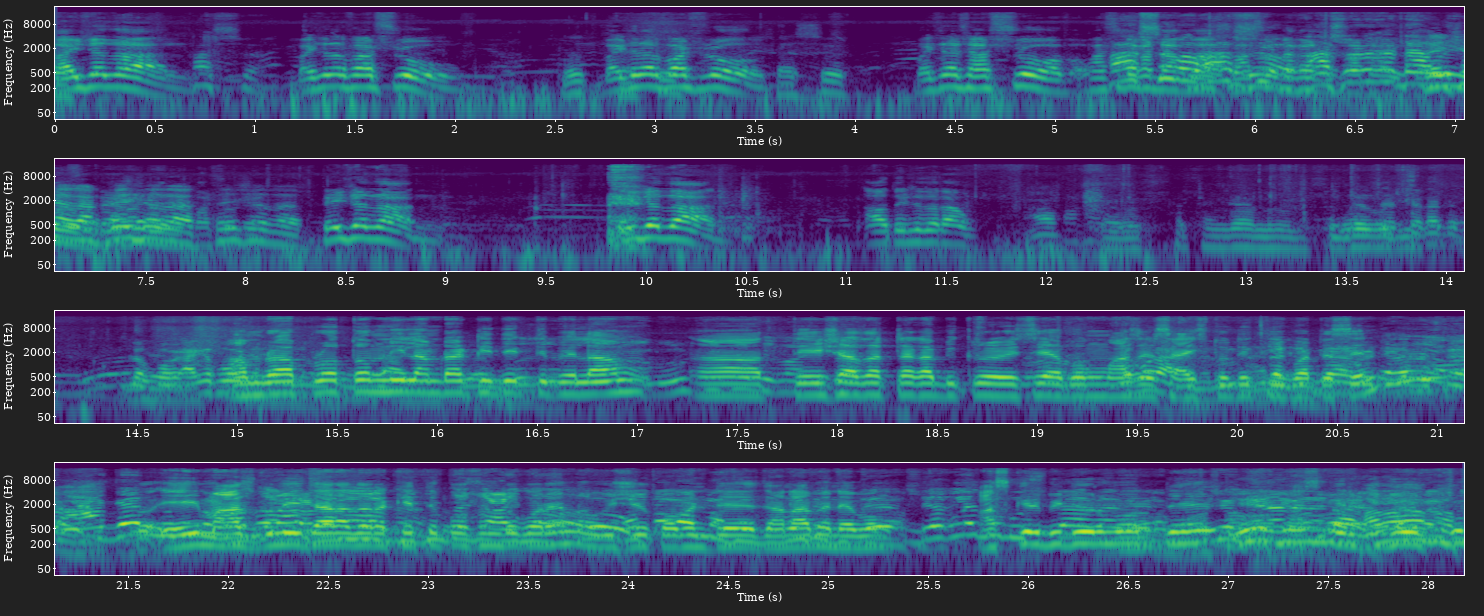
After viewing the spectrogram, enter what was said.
বাইশ হাজার। বাইশ হাজার পাঁচশো। বাইশ হাজার পাঁচশো। বাইশ হাজার সাতশো। পাঁচশো টাকা দাম, পাঁচশো টাকা দাম। তেইশ হাজার তেইশ হাজার। আও তেইশ হাজার আও। আমরা প্রথম নিলাম ডাকটি দেখতে পেলাম তেইশ হাজার টাকা বিক্রি হয়েছে এবং মাছের সাইজ তো দেখতেই পারতেছেন। তো এই মাছগুলি যারা যারা খেতে পছন্দ করেন অবশ্যই কমেন্টে জানাবেন এবং আজকের ভিডিওর মধ্যে আজকের ভিডিওর কোন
